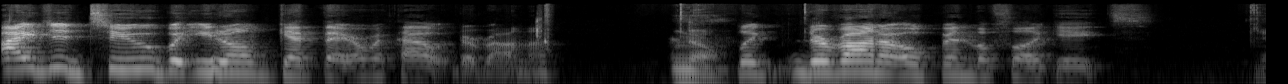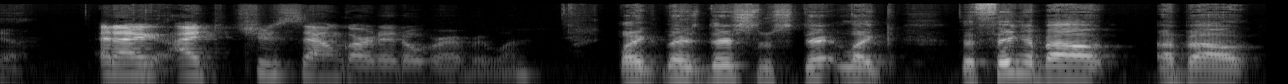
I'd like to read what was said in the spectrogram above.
I did too, but you don't get there without Nirvana. No, Like Nirvana opened the floodgates. Yeah. And I Yeah. I choose Soundgarden over everyone. like there's there's some there, like the thing about about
